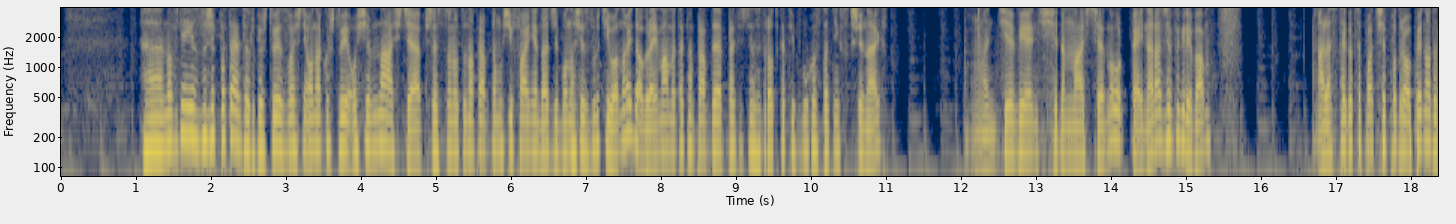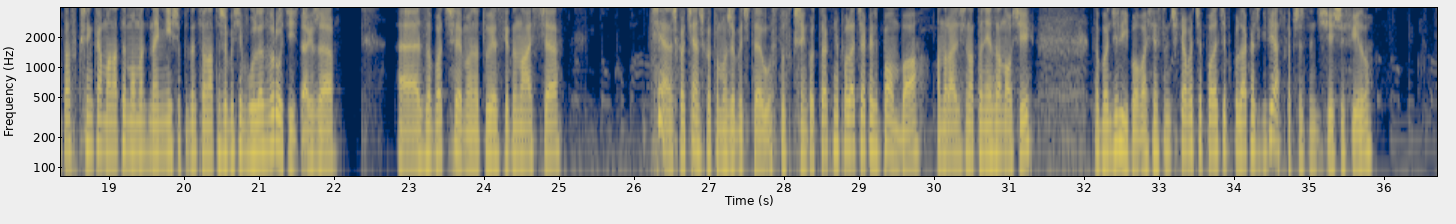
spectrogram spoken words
E, No w niej jest duży potencjał, tylko że tu jest właśnie, ona kosztuje 18, przez co no tu naprawdę musi fajnie dać, żeby ona się zwróciła. No i dobra, i mamy tak naprawdę praktycznie zwrotkę tych dwóch ostatnich skrzynek. 9, 17, no okej, na razie wygrywam. Ale z tego co patrzę po dropie, no to ta skrzynka ma na ten moment najmniejszy potencjał na to, żeby się w ogóle zwrócić, także e, zobaczymy. No tu jest 11. Ciężko, ciężko to może być te, z tą skrzynką. Tu jak nie poleci jakaś bomba, a na razie się na to nie zanosi, to będzie lipo. Właśnie jestem ciekawy, czy poleci w ogóle jakaś gwiazdka przez ten dzisiejszy film.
